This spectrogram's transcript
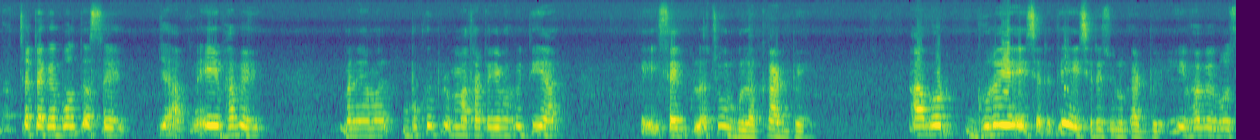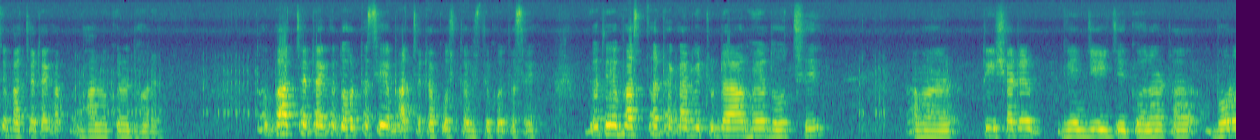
বাচ্চাটাকে বলতেছে যে, আপনি এইভাবে মানে আমার বুকের উপর মাথাটা এভাবে দিয়া এই সাইডগুলো, চুলগুলো কাটবে। আবার ঘুরে এই সাইডে দিয়ে এই সাইডে চুল কাটবে। এইভাবে বসে বাচ্চাটাকে আপনি ভালো করে ধরেন। তো বাচ্চাটাকে ধরতেছে, বাচ্চাটা কষ্ট কষ্ট করতেছে। যদি বাচ্চাটাকে আমি একটু ডাউন হয়ে ধরছি, আমার টি শার্টের গেঞ্জি যে গলাটা বড়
